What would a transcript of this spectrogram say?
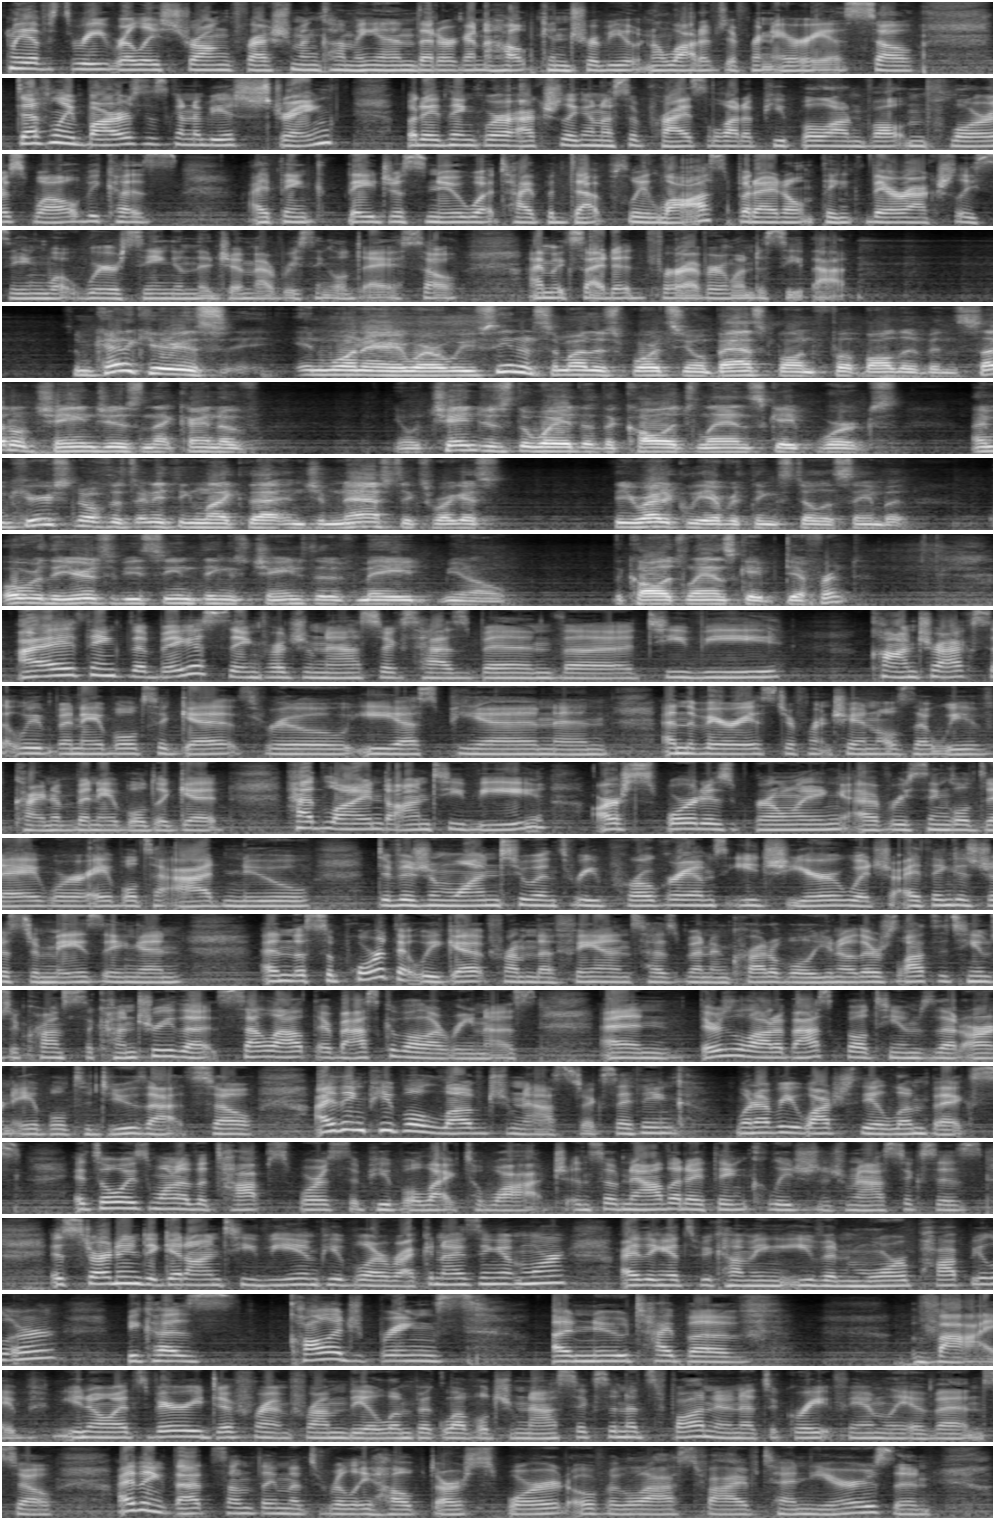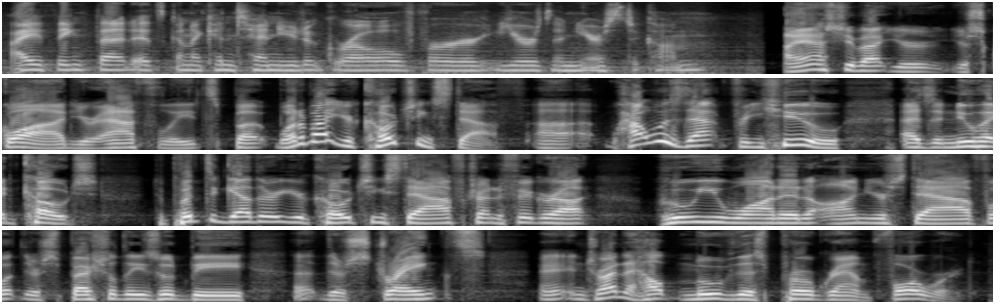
we have three really strong freshmen coming in that are going to help contribute in a lot of different areas. So, definitely bars is going to be a strength, but I think we're actually going to surprise a lot of people on vault and floor as well because I think they just knew what type of depth we lost, but I don't think they're actually seeing what we're seeing in the gym every single day. So, I'm excited for everyone to see that. So I'm kind of curious in one area where we've seen in some other sports, you know, basketball and football, there have been subtle changes, and that kind of, you know, changes the way that the college landscape works. I'm curious to know if there's anything like that in gymnastics, where I guess theoretically everything's still the same, but over the years, have you seen things change that have made you know the college landscape different? I think the biggest thing for gymnastics has been the TV contracts that we've been able to get through ESPN and and the various different channels that we've kind of been able to get headlined on TV. Our sport is growing every single day. We're able to add new Division 1, 2 and 3 programs each year, which I think is just amazing and and the support that we get from the fans has been incredible. You know, there's lots of teams across the country that sell out their basketball arenas and there's a lot of basketball teams that aren't able to do that. So, I think people love gymnastics. I think whenever you watch the Olympics, it's always one of the top sports that people like to watch. And so now that I think collegiate gymnastics is is starting to get on TV and people are recognizing it more, I think it's becoming even more popular because college brings a new type of vibe. You know, it's very different from the Olympic level gymnastics and it's fun and it's a great family event. So I think that's something that's really helped our sport over the last five, ten years. And I think that it's going to continue to grow for years and years to come. I asked you about your, your squad, your athletes, but what about your coaching staff? Uh, how was that for you as a new head coach to put together your coaching staff, trying to figure out who you wanted on your staff, what their specialties would be, uh, their strengths, and, and trying to help move this program forward?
